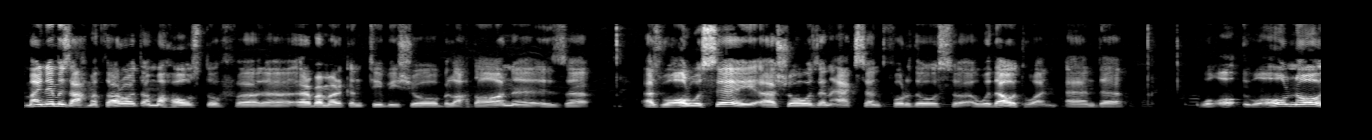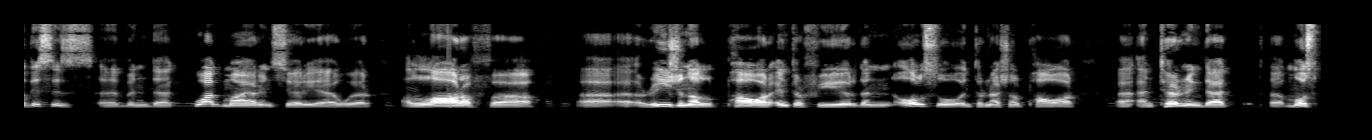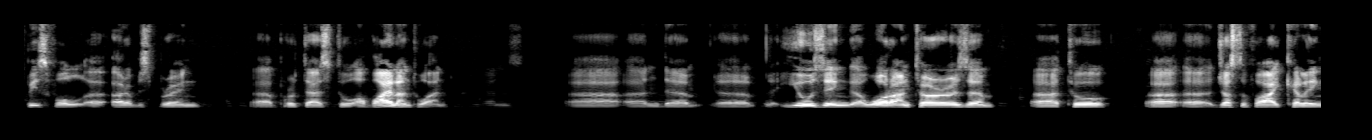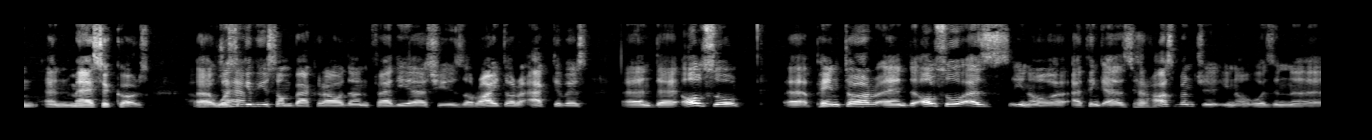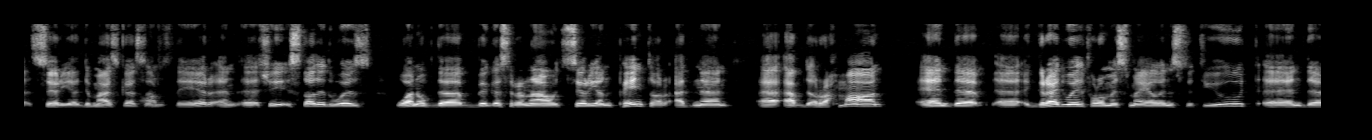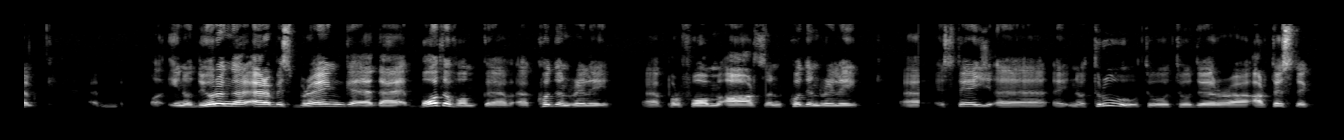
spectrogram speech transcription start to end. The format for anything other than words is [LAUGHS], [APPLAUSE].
My name is Ahmed Tharwat. I'm a host of uh, the Arab American TV show BelAhdan. Uh, is uh, as we always say, a show is an accent for those uh, without one. And uh, we, all, we all know this has uh, been the quagmire in Syria where a lot of regional power interfered and also international power and turning that most peaceful Arab Spring uh, protest to a violent one. Uh, and um, uh, using uh, war on terrorism uh, to justify killing and massacres. Uh, just to give you some background on Fadia, she is a writer, activist, and uh, also a painter, and also as you know, I think as her husband, she, you know, was in uh, Syria, Damascus, and there, and uh, she studied with one of the biggest renowned Syrian painter, Adnan uh, Rahman, and uh, uh, graduated from Ismail Institute, and uh, you know, during the Arab Spring, uh, the, both of them uh, couldn't really perform arts and couldn't really uh, you know, true to, to their artistic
